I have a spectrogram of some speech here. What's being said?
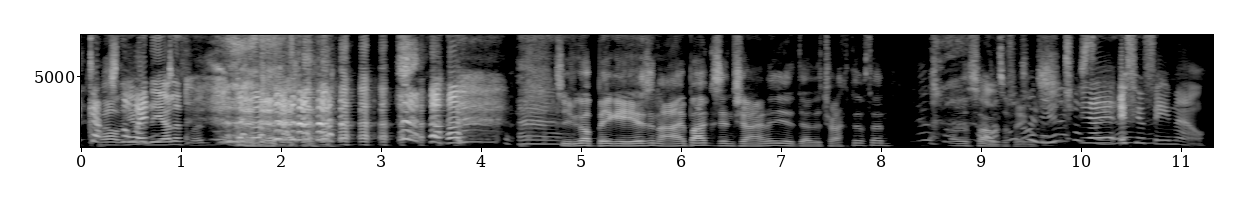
catch well, the you and the elephant. So you've got big ears and eye bags in China. You're dead attractive then. By the sounds of things. really interesting. yeah, yeah, if you're female.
